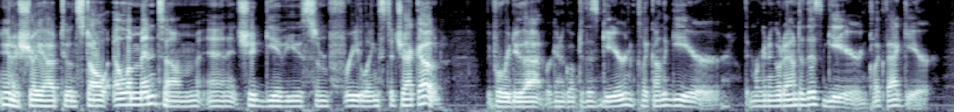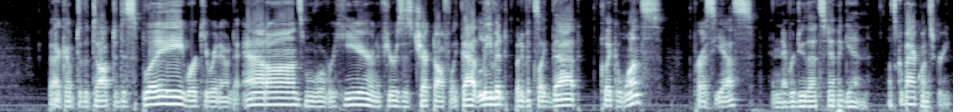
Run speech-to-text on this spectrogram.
I'm going to show you how to install Elementum and it should give you some free links to check out. Before we do that, we're going to go up to this gear and click on the gear. Then we're going to go down to this gear and click that gear. Back up to the top to display, work your way down to add-ons, move over here, and if yours is checked off like that, leave it. But if it's like that, click it once, press yes, and never do that step again. Let's go back one screen.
